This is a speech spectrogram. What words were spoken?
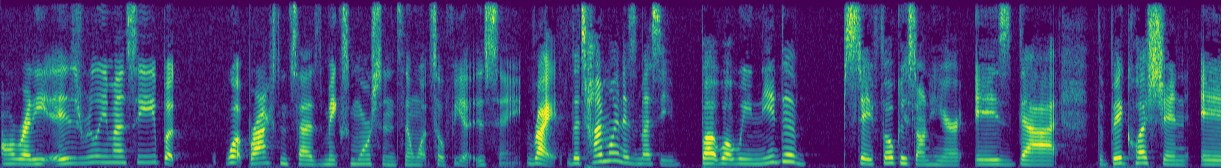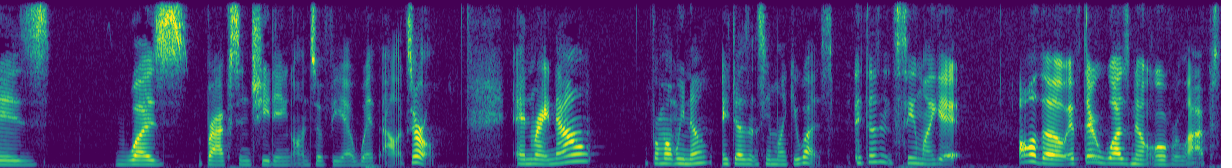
already is really messy, but what Braxton says makes more sense than what Sophia is saying. Right. The timeline is messy, but what we need to stay focused on here is that the big question is was Braxton cheating on Sophia with Alix Earle? And right now, from what we know, it doesn't seem like he was. It doesn't seem like it. Although, if there was no overlaps,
